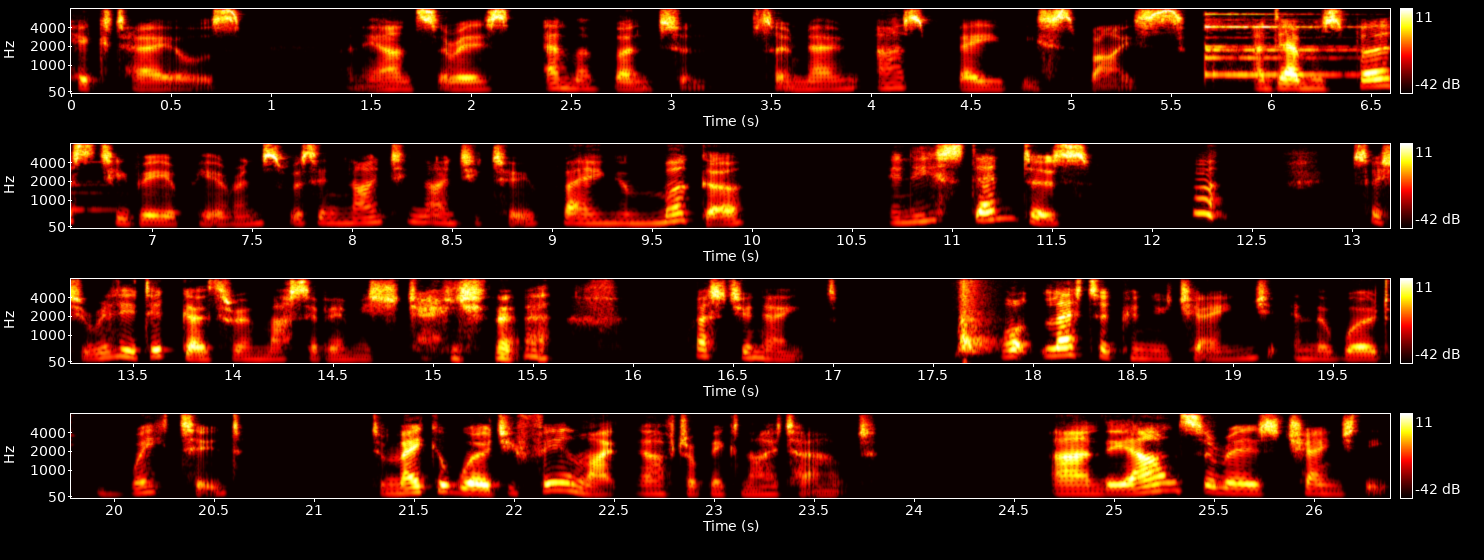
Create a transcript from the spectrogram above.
pigtails? And the answer is Emma Bunton, also known as Baby Spice. And Emma's first TV appearance was in 1992, playing a mugger in EastEnders. So she really did go through a massive image change there. Question eight What letter can you change in the word weighted to make a word you feel like after a big night out? And the answer is change the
